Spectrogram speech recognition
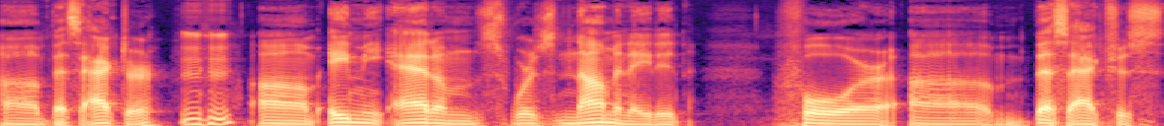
uh, Best Actor. Mm-hmm. Um, Amy Adams was nominated for um, Best Actress,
